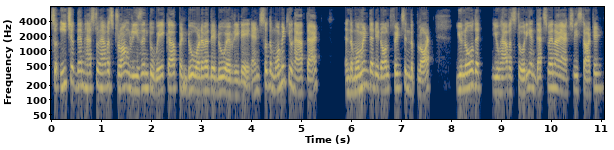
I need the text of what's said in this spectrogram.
so each of them has to have a strong reason to wake up and do whatever they do every day and so the moment you have that and the moment that it all fits in the plot you know that you have a story and that's when i actually started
